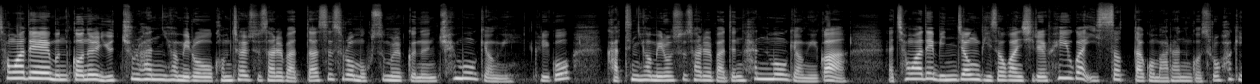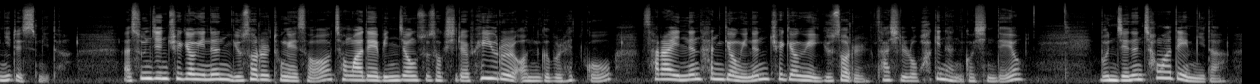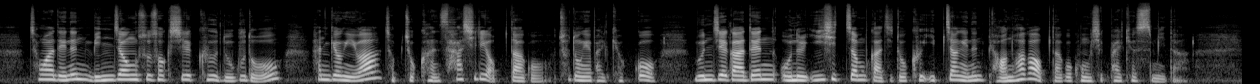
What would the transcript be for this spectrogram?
청와대 문건을 유출한 혐의로 검찰 수사를 받다 스스로 목숨을 끊은 최모 경위 그리고 같은 혐의로 수사를 받은 한모 경위가 청와대 민정비서관실에 회유가 있었다고 말한 것으로 확인이 됐습니다. 숨진 최경희는 유서를 통해서 청와대 민정수석실의 회유를 언급을 했고 살아있는 한경희는 최경희의 유서를 사실로 확인한 것인데요. 문제는 청와대입니다. 청와대는 민정수석실 그 누구도 한경희와 접촉한 사실이 없다고 초동에 밝혔고 문제가 된 오늘 이 시점까지도 그 입장에는 변화가 없다고 공식 밝혔습니다.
